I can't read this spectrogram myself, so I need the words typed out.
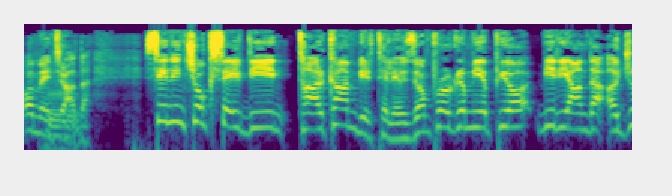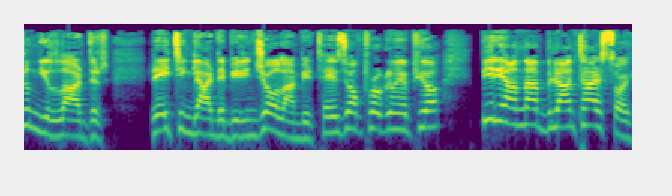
O mecrada. Senin çok sevdiğin Tarkan bir televizyon programı yapıyor. Bir yanda Acun yıllardır reytinglerde birinci olan bir televizyon programı yapıyor. Bir yandan Bülent Ersoy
